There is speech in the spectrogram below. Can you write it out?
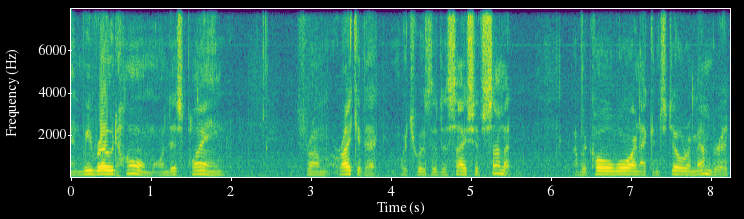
And we rode home on this plane from Reykjavik, which was the decisive summit of the Cold War, and I can still remember it.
